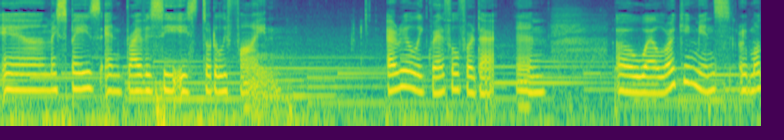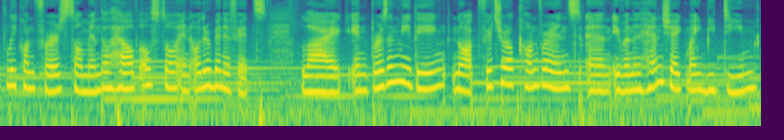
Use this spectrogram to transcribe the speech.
and my space and privacy is totally fine. I'm really grateful for that. And uh, while working means remotely confers some mental health also and other benefits like in-person meeting, not virtual conference, and even a handshake might be deemed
